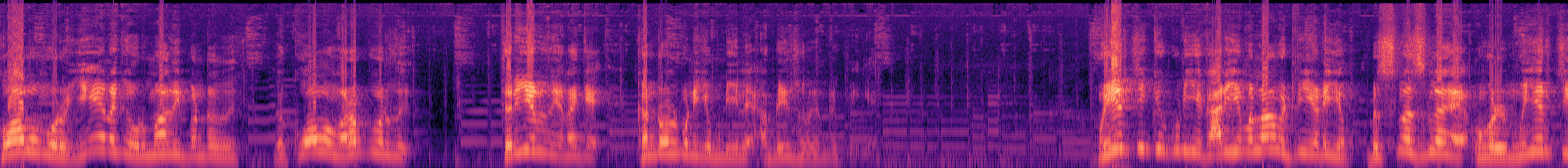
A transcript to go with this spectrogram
கோபம் வரும். ஏன் எனக்கு ஒரு மாதிரி பண்ணுறது இந்த கோபம் வரப்போகிறது தெரியறது எனக்கு. கண்ட்ரோல் பண்ணிக்க முடியல அப்படின்னு சொல்லிட்டு இருப்பீங்க. முயற்சிக்கக்கூடிய காரியமெல்லாம் வெற்றி அடையும் பிஸ்னஸில் உங்கள் முயற்சி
